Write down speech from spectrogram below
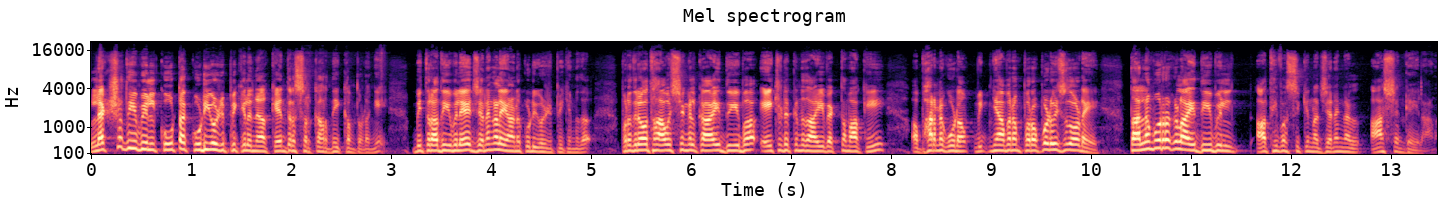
ലക്ഷദ്വീപിൽ കൂട്ട കുടിയൊഴിപ്പിക്കലിന് കേന്ദ്ര സർക്കാർ നീക്കം തുടങ്ങി. മിത്രദ്വീപിലെ ജനങ്ങളെയാണ് കുടിയൊഴിപ്പിക്കുന്നത്. പ്രതിരോധ ആവശ്യങ്ങൾക്കായി ദ്വീപ് ഏറ്റെടുക്കുന്നതായി വ്യക്തമാക്കി ഭരണകൂടം വിജ്ഞാപനം പുറപ്പെടുവിച്ചതോടെ തലമുറകളായി ദ്വീപിൽ അധിവസിക്കുന്ന ജനങ്ങൾ ആശങ്കയിലാണ്.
